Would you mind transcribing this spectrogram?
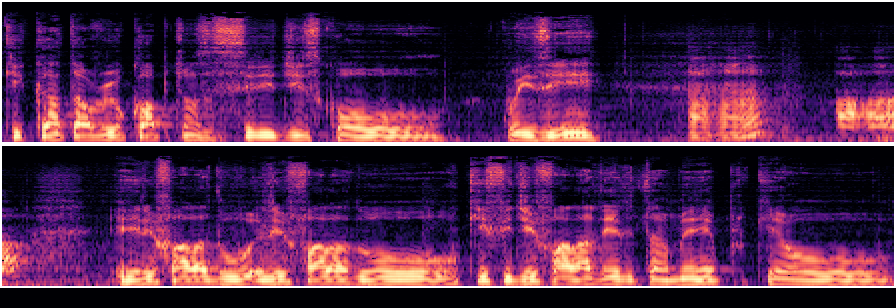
que canta o Real Compton City Disco com Eazy? Aham. Ele fala do. Ele fala do. O D fala dele também, porque o.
